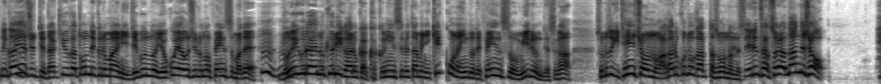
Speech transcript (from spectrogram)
で外野手って打球が飛んでくる前に自分の横や後ろのフェンスまでどれぐらいの距離があるか確認するために結構な頻度でフェンスを見るんですがその時テンションの上がることがあったそうなんですエレンさんそれは何でしょう？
